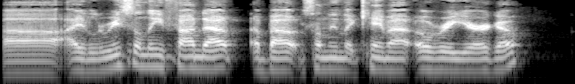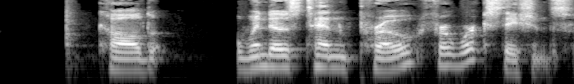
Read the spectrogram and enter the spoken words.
Uh, I recently found out about something that came out over a year ago called Windows 10 Pro for workstations.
